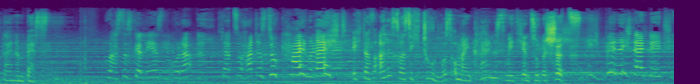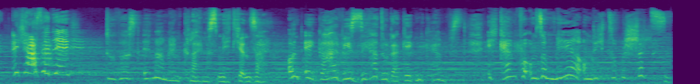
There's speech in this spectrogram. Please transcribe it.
Zu deinem Besten. Du hast es gelesen, oder? Dazu hattest du kein Recht. Ich darf alles, was ich tun muss, um mein kleines Mädchen zu beschützen. Ich bin nicht dein Mädchen. Ich hasse dich. Du wirst immer mein kleines Mädchen sein. Und egal wie sehr du dagegen kämpfst, ich kämpfe umso mehr, um dich zu beschützen.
